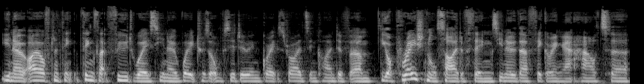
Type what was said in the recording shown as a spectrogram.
you know, I often think things like food waste, you know, Waitrose obviously doing great strides in kind of um, the operational side of things. You know, they're figuring out how to,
